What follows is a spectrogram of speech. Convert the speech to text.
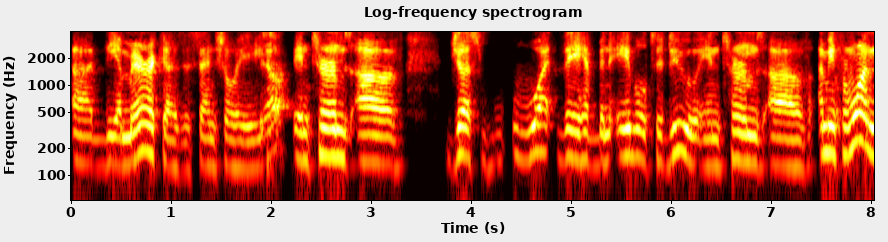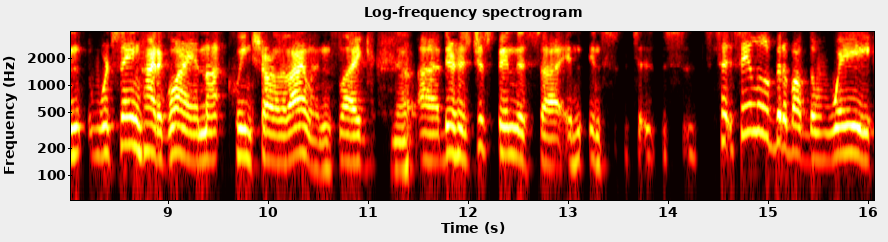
uh, the Americas, essentially, yep. in terms of just what they have been able to do in terms of i mean for one we're saying Haida Gwaii and not queen charlotte islands. Like yep. uh, there has just been this uh, in, in t- t- say a little bit about the way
